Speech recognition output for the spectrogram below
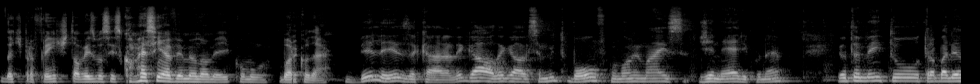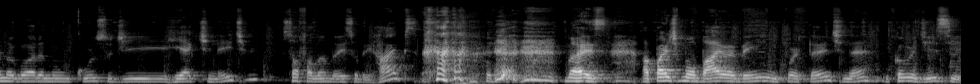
daqui para frente talvez vocês comecem a ver meu nome aí como Bora Codar. Beleza, cara, legal, legal. Isso é muito bom, fica um nome mais genérico, né? Eu também estou trabalhando agora num curso de React Native, só falando aí sobre hypes. Mas a parte mobile é bem importante, né? E como eu disse,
